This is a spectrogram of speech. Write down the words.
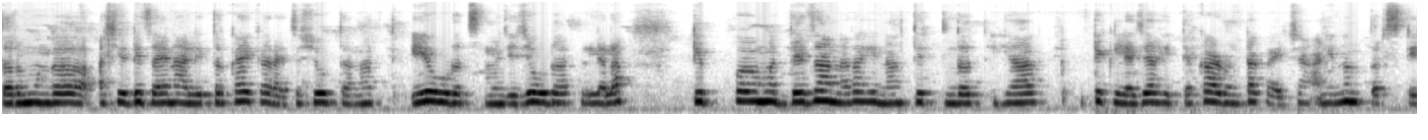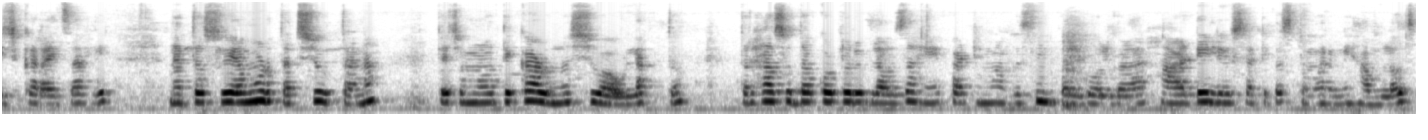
तर मग अशी डिझाईन आली तर काय करायचं शिवताना एवढंच म्हणजे जेवढं आपल्याला टिपमध्ये जाणार आहे ना तिथलं ह्या टिकल्या ज्या आहेत त्या काढून टाकायच्या आणि नंतर स्टिच करायचं आहे. नाहीतर सुया मोडतात शिवताना. त्याच्यामुळं ते काढूनच शिवावं लागतं. तर हा सुद्धा कोटोरी ब्लाऊज आहे. पाठीमागं सिंपल गोलगळा. हा डेली यूजसाठी कस्टमरने हा ब्लाऊज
